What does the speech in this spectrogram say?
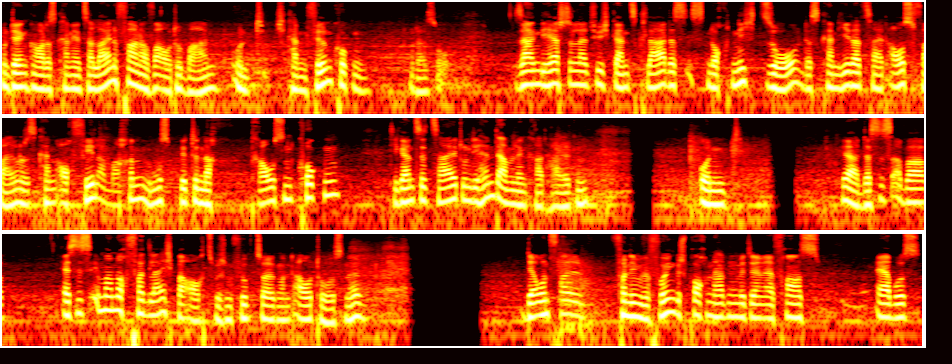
und denken, oh, das kann jetzt alleine fahren auf der Autobahn und ich kann einen Film gucken oder so. Sagen die Hersteller natürlich ganz klar, das ist noch nicht so, das kann jederzeit ausfallen und das kann auch Fehler machen. Du musst bitte nach draußen gucken, die ganze Zeit und die Hände am Lenkrad halten. Und ja, das ist aber, es ist immer noch vergleichbar auch zwischen Flugzeugen und Autos. Ne? Der Unfall, von dem wir vorhin gesprochen hatten mit dem Air France Airbus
